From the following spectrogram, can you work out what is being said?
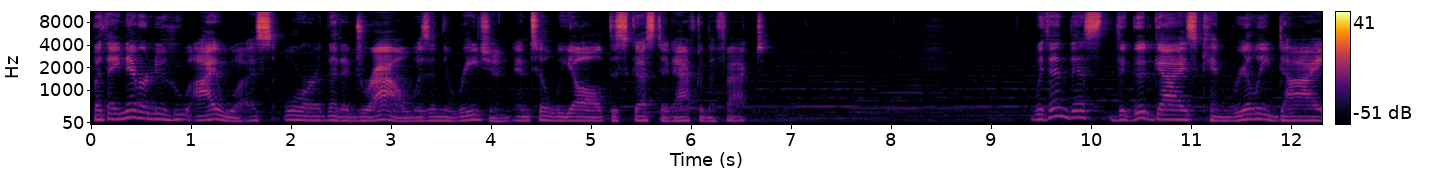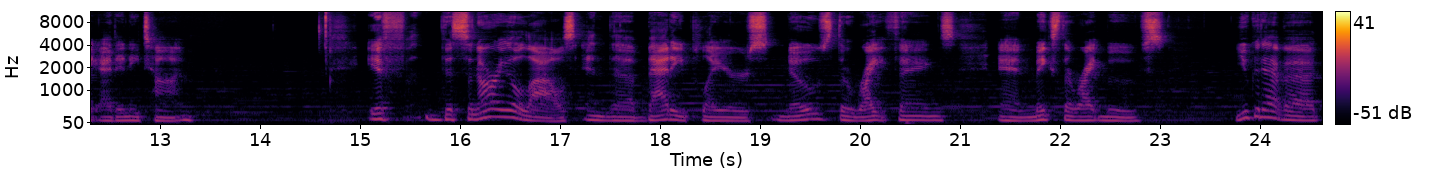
But they never knew who I was or that a drow was in the region until we all discussed it after the fact. Within this, the good guys can really die at any time. If the scenario allows and the baddie players knows the right things and makes the right moves, you could have a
